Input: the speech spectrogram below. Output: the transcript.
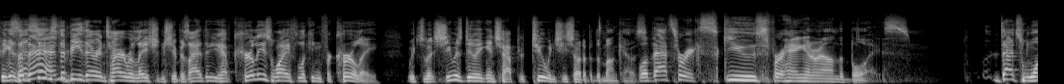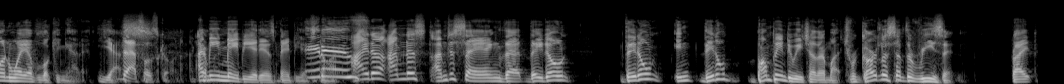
Because so that seems to be their entire relationship is either you have Curly's wife looking for Curly, which is what she was doing in chapter two when she showed up at the bunkhouse. Well, that's her excuse for hanging around the boys. that's one way of looking at it. Yes. That's what's going on. I mean, maybe it is, maybe it's It not. is. I don't I'm just I'm just saying that they don't they don't in, they don't bump into each other much, regardless of the reason, right?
